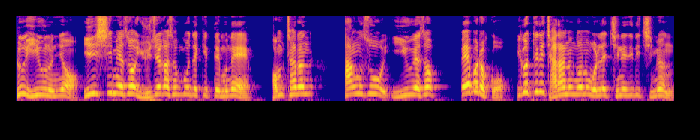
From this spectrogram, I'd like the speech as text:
그 이유는요. 1심에서 유죄가 선고됐기 때문에 검찰은 항소 이유에서 빼버렸고 이것들이 잘하는 거는 원래 지네들이 지면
